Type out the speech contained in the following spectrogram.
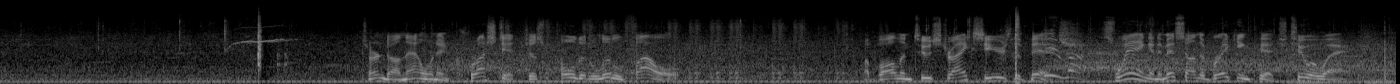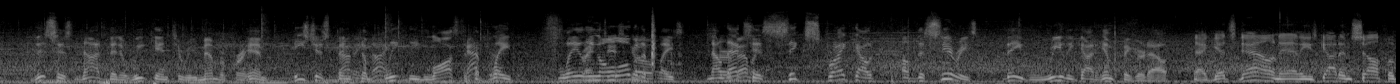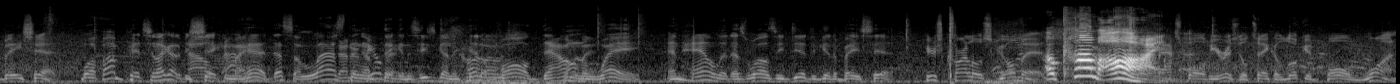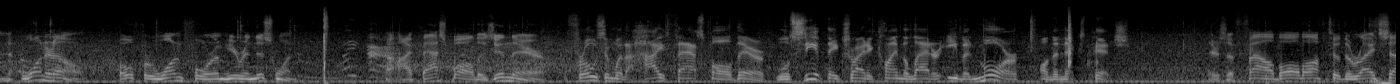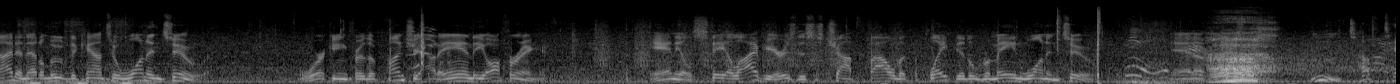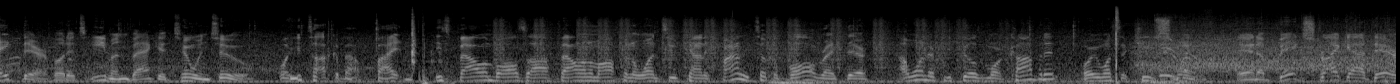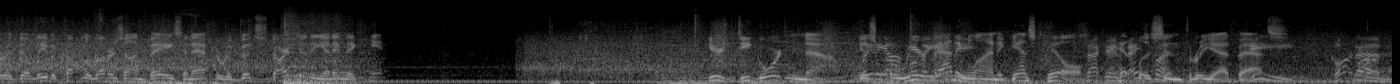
Turned on that one and crushed it. Just pulled it a little foul. A ball and two strikes. Here's the pitch. Swing and a miss on the breaking pitch. Two away. This has not been a weekend to remember for him. He's just been completely lost at the plate, flailing all over the place. Now that's his sixth strikeout of the series. They've really got him figured out. That gets down, and he's got himself a base hit. Well, if I'm pitching, I got to be Now shaking my head. That's the last center thing I'm fielder, thinking is he's going to hit a ball down and away and handle it as well as he did to get a base hit. Here's Carlos Gomez. Oh, come on! Fastball here as he'll take a look at ball one. 1 0. 0 for 1 for him here in this one. A high fastball is in there. Frozen with a high fastball there. We'll see if they try to climb the ladder even more on the next pitch. There's a foul ball off to the right side, and that'll move the count to 1 and 2. Working for the punch out and the offering. And he'll stay alive here as this is chopped foul at the plate. It'll remain 1 and 2. And a hmm, tough take there, but it's even back at 2 and 2. Well, you talk about fighting. He's fouling balls off, fouling them off in the one-two count. He finally took a ball right there. I wonder if he feels more confident or he wants to keep swinging. And a big strikeout there as they'll leave a couple of runners on base. And after a good start to the inning, they can't. Here's Dee Gordon now. His Leading career batting line against Hill. Second Hitless baseman. in three at-bats. Gordon.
